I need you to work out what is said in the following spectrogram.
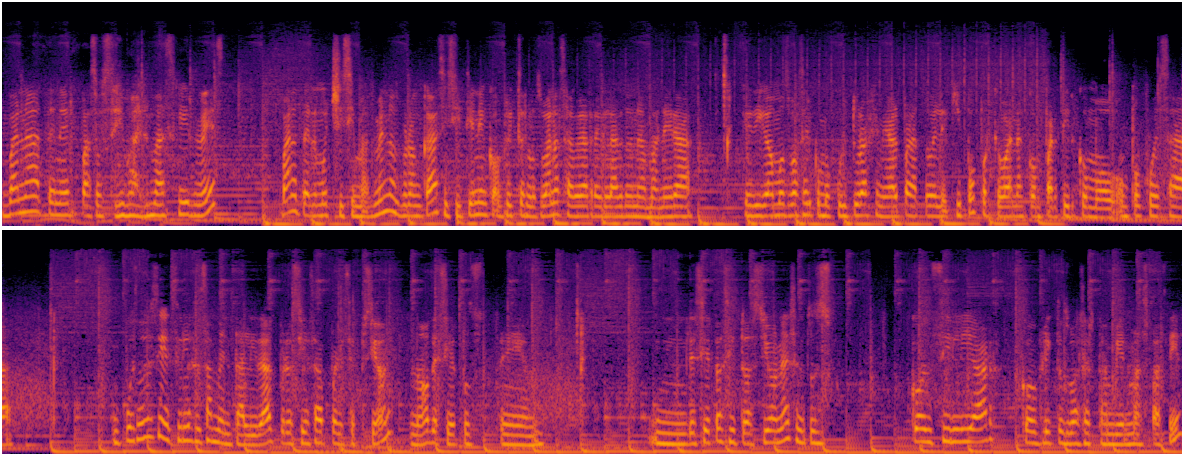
van a tener pasos igual más firmes, van a tener muchísimas menos broncas y si tienen conflictos los van a saber arreglar de una manera que digamos va a ser como cultura general para todo el equipo porque van a compartir como un poco esa pues no sé si decirles esa mentalidad, pero sí esa percepción, ¿no? De ciertos, eh, de ciertas situaciones. Entonces, conciliar conflictos va a ser también más fácil.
